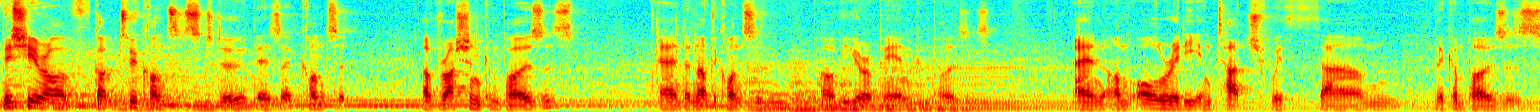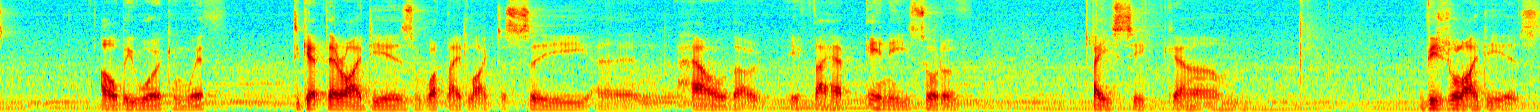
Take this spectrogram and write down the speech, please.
This year I've got two concerts to do. There's a concert of Russian composers and another concert of European composers. And I'm already in touch with um, the composers I'll be working with to get their ideas of what they'd like to see and how, they, if they have any sort of basic um, visual ideas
